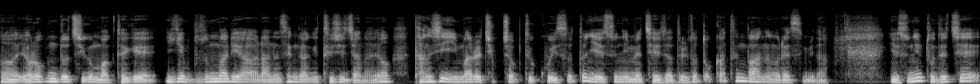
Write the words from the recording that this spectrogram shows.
어, 여러분도 지금 막 되게 이게 무슨 말이야? 라는 생각이 드시잖아요. 당시 이 말을 직접 듣고 있었던 예수님의 제자들도 똑같은 반응을 했습니다. 예수님 도대체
